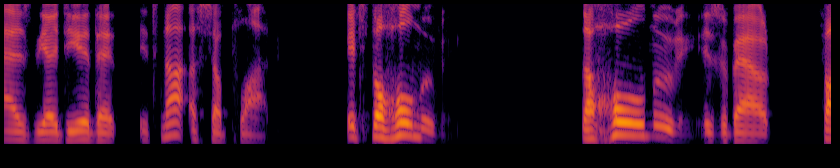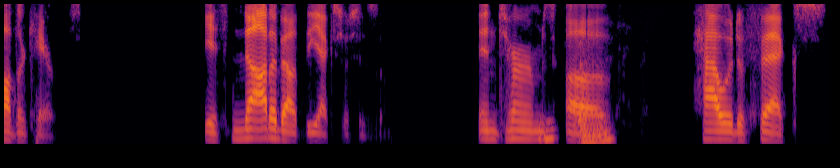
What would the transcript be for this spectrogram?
as the idea that it's not a subplot; it's the whole movie. The whole movie is about Father Karras. It's not about the exorcism in terms mm-hmm. of how it affects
